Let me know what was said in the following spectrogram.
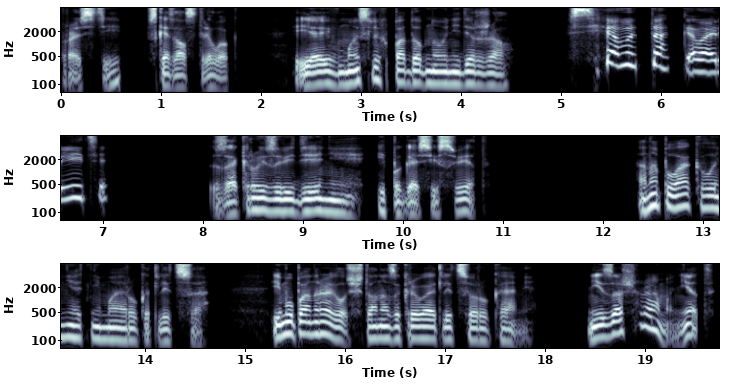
«Прости», — сказал Стрелок. «Я и в мыслях подобного не держал». «Все вы так говорите». «Закрой заведение и погаси свет». Она плакала, не отнимая рук от лица. Ему понравилось, что она закрывает лицо руками. Не из-за шрама, нет.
